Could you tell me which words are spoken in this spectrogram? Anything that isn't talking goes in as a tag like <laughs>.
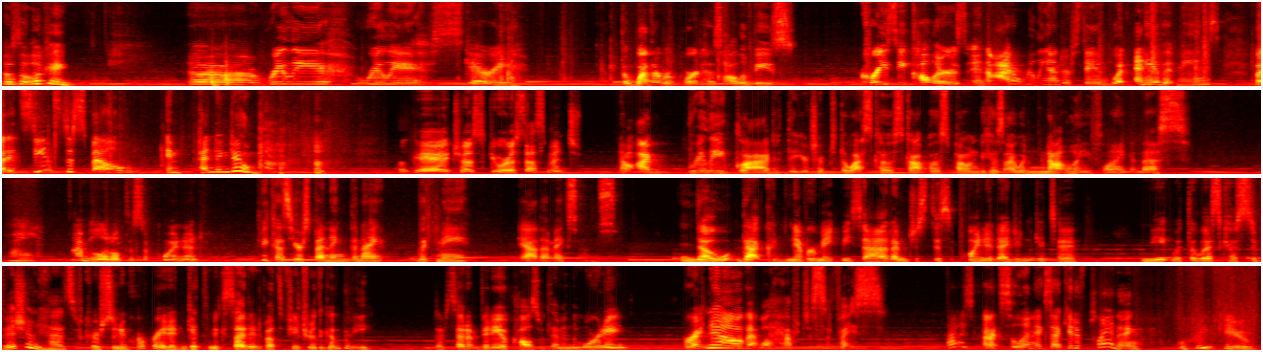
How's it looking? Uh, really, really scary. The weather report has all of these crazy colors, and I don't really understand what any of it means, but it seems to spell impending doom. <laughs> Okay, I trust your assessment. now, I'm really glad that your trip to the West Coast got postponed because I would not want you flying in this. Well, I'm a little disappointed. Because you're spending the night with me? Yeah, that makes sense. No, that could never make me sad. I'm just disappointed I didn't get to meet with the West Coast division heads of Kirsten Incorporated and get them excited about the future of the company. I've set up video calls with them in the morning. But right now, that will have to suffice. That is excellent executive planning. Well, thank you.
